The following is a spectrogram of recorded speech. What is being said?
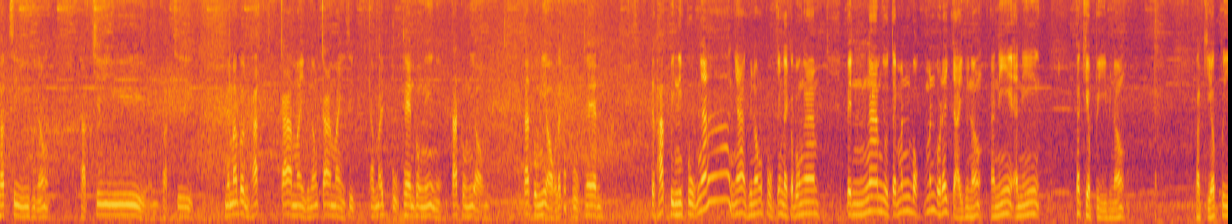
ผักชีพี่น้องผักชีผักชีเนี่ยมาเบิ่งพักก้าไม้พี่น้องก้าไม้สิเอาไม้ปลูกแทนพวกนี้เนี่ยตัดพวกนี้ออก ตัดพวกนี้ออกแล้วก็ปลูกแทน แต่พักปีนี้ปลูกยากยากพี่น้องก็ปลูกจังไดก็บ่งงาม เป็นงามอยู่แต่มันบอกมันบ่ได้ใจพี่น้อง อันนี้อันนี้ผักเขียวปีพี่น้องผักเขียวปี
